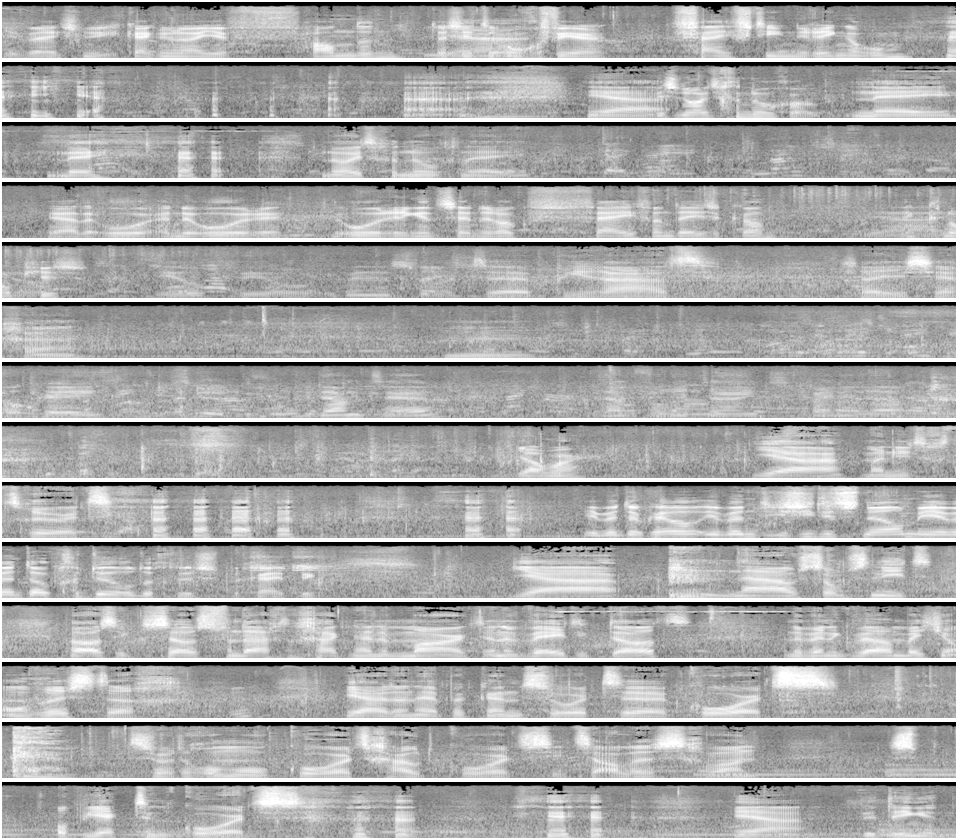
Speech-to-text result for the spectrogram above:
Je wijst nu, je kijkt nu naar je handen. Daar zitten ongeveer 15 ringen om. ja. ja. Is nooit genoeg ook? Nee, nee. nooit genoeg, nee. Ja, de oor en de oren. De oorringen zijn er ook vijf aan deze kant. Ja, en knopjes. Heel veel. Ik ben een soort uh, piraat, zou je zeggen. Hmm. Oké. Okay. Bedankt, hè. Bedankt voor uw tijd. Fijne dag. Jammer. Ja, maar niet getreurd. je bent ook heel, je, bent, je ziet het snel, maar je bent ook geduldig dus, begrijp ik. Ja, nou, soms niet. Maar als ik, zoals vandaag, dan ga ik naar de markt en dan weet ik dat. En dan ben ik wel een beetje onrustig. Ja, dan heb ik een soort uh, koorts. een soort rommelkoorts, goudkoorts, iets alles. Gewoon objectenkoorts. ja. De dingen.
